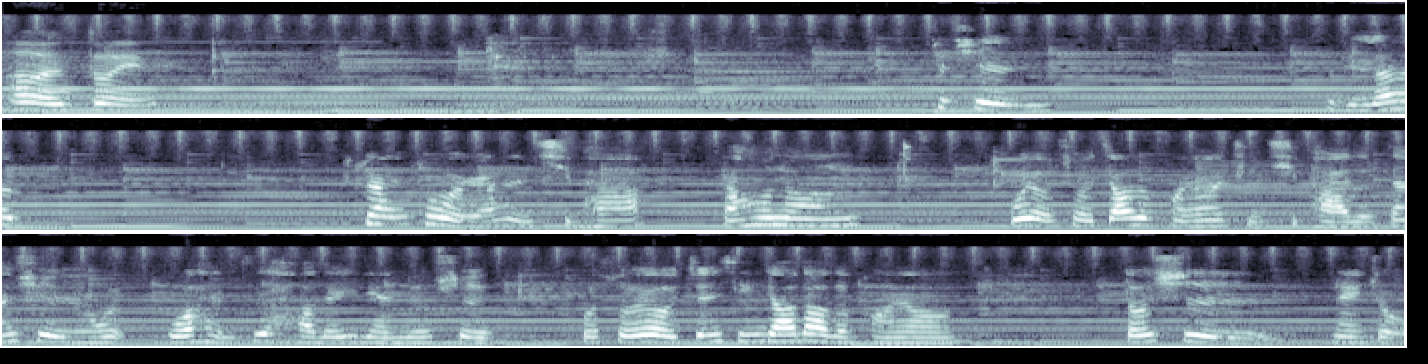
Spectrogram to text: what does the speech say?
嗯，对，就是我觉得。虽然说我人很奇葩，然后呢，我有时候交的朋友挺奇葩的，但是我我很自豪的一点就是，我所有真心交到的朋友，都是那种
